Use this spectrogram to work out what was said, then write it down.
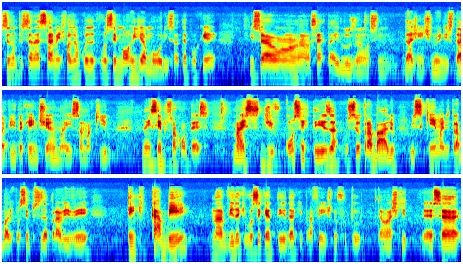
Você não precisa necessariamente fazer uma coisa que você morre de amores, até porque isso é uma certa ilusão assim da gente no início da vida, que a gente ama isso, ama aquilo. Nem sempre isso acontece, mas de, com certeza o seu trabalho, o esquema de trabalho que você precisa para viver, tem que caber na vida que você quer ter daqui para frente, no futuro. Então, acho que essa,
